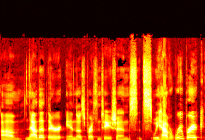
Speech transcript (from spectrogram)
Um, now that they're in those presentations, it's we have a rubric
